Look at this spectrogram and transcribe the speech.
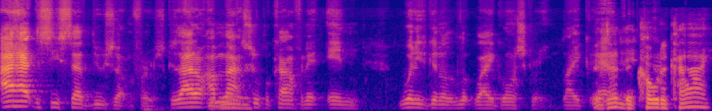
I had to see Seth do something first because I don't. I'm not Mhm. super confident in what he's gonna look like on screen. Like Is that Dakota Kai?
